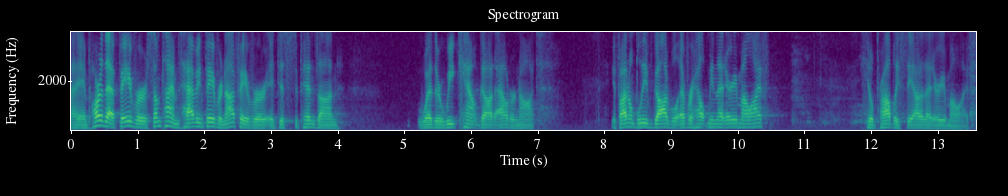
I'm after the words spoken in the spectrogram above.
Uh, and part of that favor, sometimes having favor, not favor, it just depends on whether we count God out or not. If I don't believe God will ever help me in that area of my life, He'll probably stay out of that area of my life.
